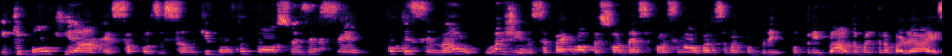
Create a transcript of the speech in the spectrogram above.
E que bom que há essa posição e que bom que eu posso exercer. Porque senão, imagina, você pega uma pessoa dessa e fala assim, não, agora você vai para o privado, vai trabalhar as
